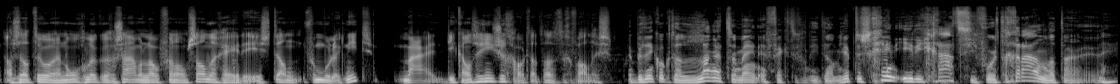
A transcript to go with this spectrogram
Als dat door een ongelukkige samenloop van omstandigheden is, dan vermoedelijk niet. Maar die kans is niet zo groot dat dat het geval is. En bedenk ook de lange termijn effecten van die dam. Je hebt dus geen irrigatie voor het graan wat daar. eh, Nee,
